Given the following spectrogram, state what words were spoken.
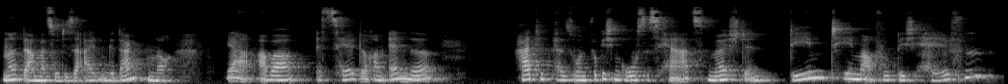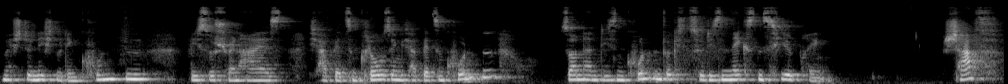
Ne? Damals so diese alten Gedanken noch. Ja, aber es zählt doch am Ende, hat die Person wirklich ein großes Herz, möchte in dem Thema auch wirklich helfen, möchte nicht nur den Kunden, wie es so schön heißt, ich habe jetzt ein Closing, ich habe jetzt einen Kunden, sondern diesen Kunden wirklich zu diesem nächsten Ziel bringen. Schaff,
